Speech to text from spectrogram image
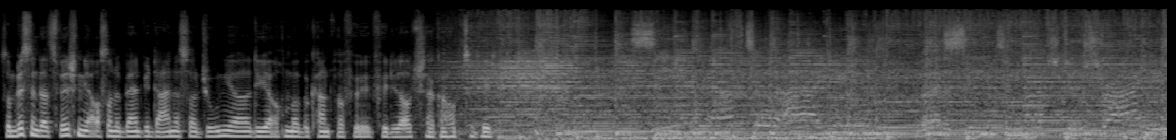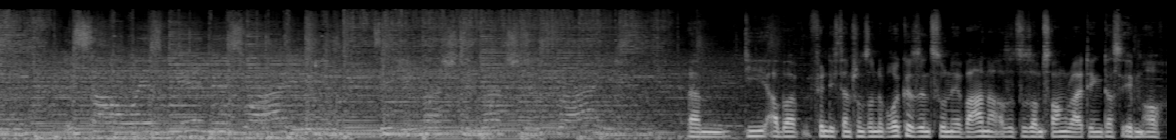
So ein bisschen dazwischen ja auch so eine Band wie Dinosaur Jr., die ja auch immer bekannt war für, für die Lautstärke hauptsächlich. Ähm, die aber, finde ich, dann schon so eine Brücke sind zu Nirvana, also zu so einem Songwriting, das eben auch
